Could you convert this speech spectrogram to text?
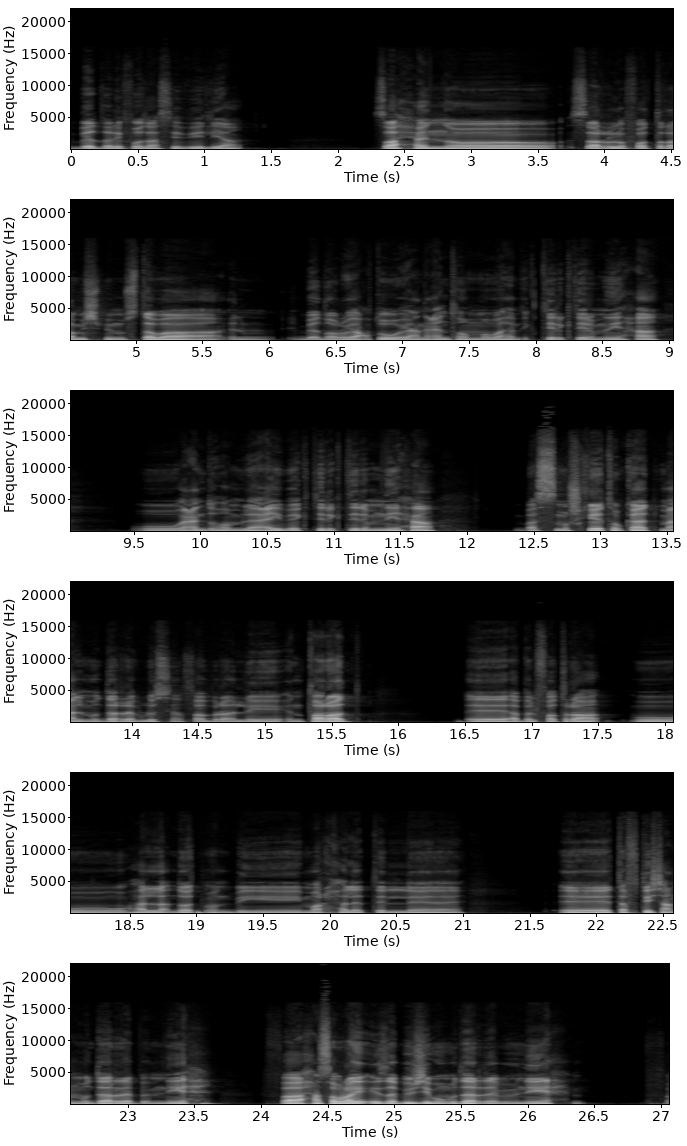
بيقدر يفوز على سيفيليا. صح إنه صار له فترة مش بمستوى بيقدروا يعطوه يعني عندهم مواهب كتير كتير منيحة وعندهم لعيبة كتير كتير منيحة. بس مشكلتهم كانت مع المدرب لوسيان فافر اللي انطرد آه، قبل فترة. وهلأ دورتموند بمرحلة ال- آه، تفتيش عن مدرب منيح. فحسب رأيي إذا بيجيبوا مدرب منيح ف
